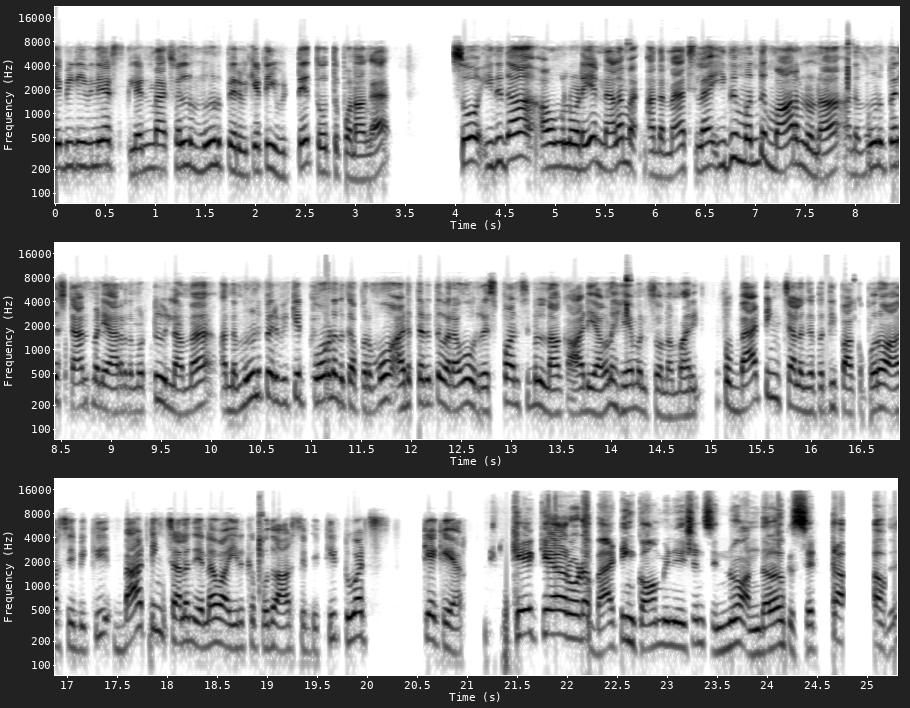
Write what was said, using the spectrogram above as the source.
AB de Villiers Glenn Maxwell மூணு பேர் விக்கெட்டையும் விட்டு தோத்து போனாங்க. சோ இதுதான் அவங்களுடைய நிலைமை அந்த மேட்ச்ல இது வந்து மாறணும்னா அந்த மூணு பேர் ஸ்டாண்ட் பண்ணி ஆடுறது மட்டும் இல்லாம அந்த மூணு பேர் விக்கெட் போனதுக்கு அப்புறமும் அடுத்தடுத்து வரவும் ஒரு ரெஸ்பான்சிபிள் நாக்கு ஆடி ஆகணும். ஹேமந்த் சொன்ன மாதிரி. இப்போ பேட்டிங் சேலஞ்சை பத்தி பார்க்க போறோம் ஆர்சிபிக்கு பேட்டிங் சேலஞ்ச் என்னவா இருக்க போது ஆர்சிபிக்கு டுவர்ட்ஸ் கேகேஆர் கேகேஆரோட பேட்டிங் காம்பினேஷன்ஸ் இன்னும் அந்த அளவுக்கு செட் ஆகுது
